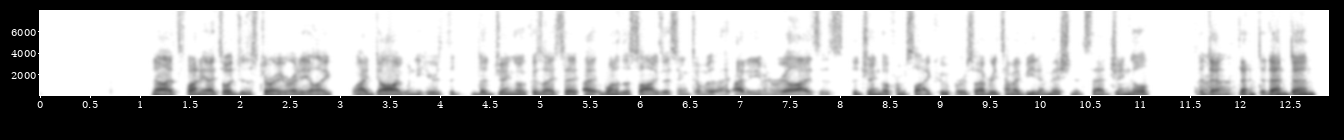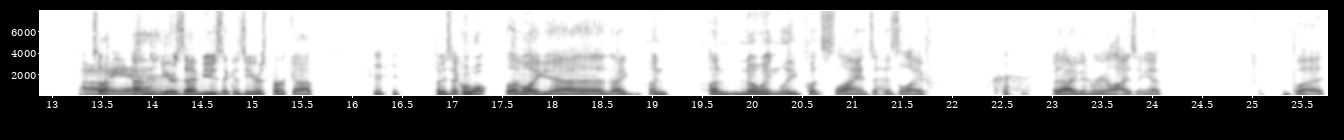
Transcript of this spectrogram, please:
no, it's funny. I told you the story already. Like my dog, when he hears the, the jingle, because I say I, one of the songs I sing to him, I didn't even realize is the jingle from Sly Cooper. So every time I beat a mission, it's that jingle, the uh-huh. dun dun dun dun. Oh, so yeah. time he hears that music, his ears perk up. so he's like, "Who?" I'm like, "Yeah." I un- unknowingly put Sly into his life without even realizing it. But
